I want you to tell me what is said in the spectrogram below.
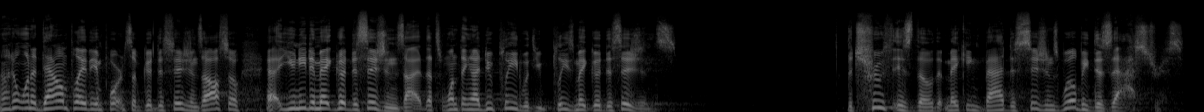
Now, I don't want to downplay the importance of good decisions. I also, uh, you need to make good decisions. I, that's one thing I do plead with you. Please make good decisions. The truth is, though, that making bad decisions will be disastrous.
